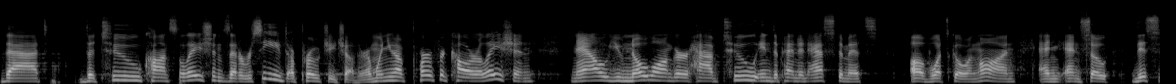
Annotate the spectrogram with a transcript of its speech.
that the two constellations that are received approach each other. And when you have perfect correlation, now you no longer have two independent estimates of what's going on. And, and so this,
